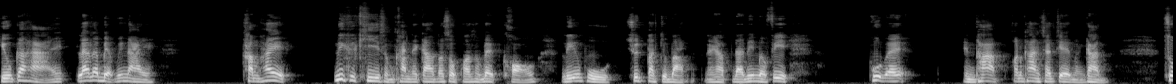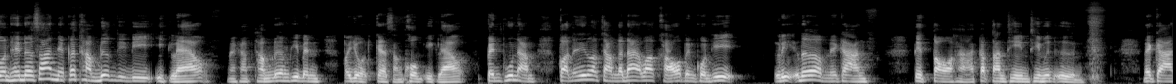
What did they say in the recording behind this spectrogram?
หิวกระหายและระเบียบวินัยทำให้นี่คือคีย์สำคัญในการประสบความสำเร็จของลิเวอร์พูลชุดปัจจุบันนะครับดานนี่เมอร์ฟี่พูดไว้เห็นภาพค่อนข้างชัดเจนเหมือนกัน ส่วนเฮนเดอร์สันเนี่ยก็ทำเรื่องดีๆอีกแล้วนะครับทำเรื่องที่เป็นประโยชน์แก่สังคมอีกแล้ว เป็นผู้นำก่อนหน้านี้เราจำกันได้ว่าเขาเป็นคนที่ริเริ่มในการติดต่อหากัปตันทีมทีมอื่นๆ ในการ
